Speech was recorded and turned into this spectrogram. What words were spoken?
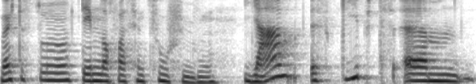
Möchtest du dem noch was hinzufügen? Ja, es gibt ähm,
